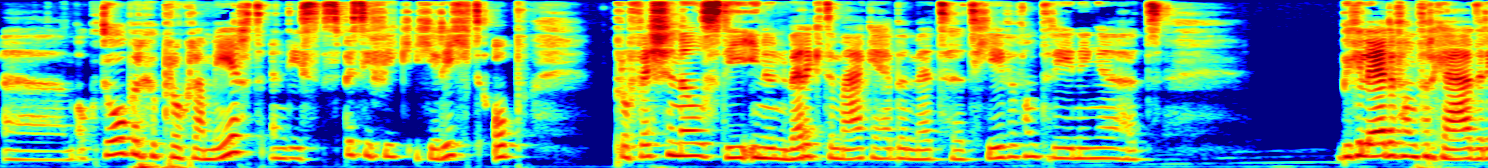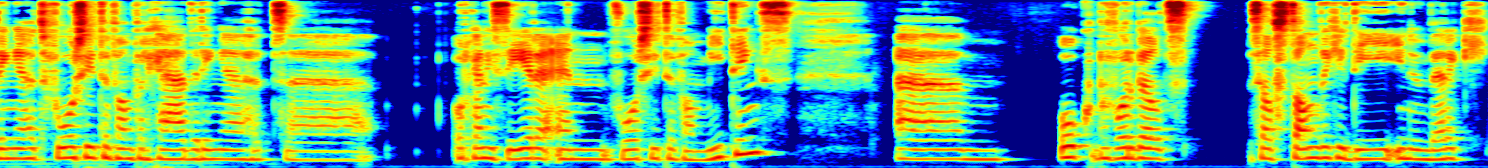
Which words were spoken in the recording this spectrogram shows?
uh, oktober geprogrammeerd en die is specifiek gericht op professionals die in hun werk te maken hebben met het geven van trainingen, het begeleiden van vergaderingen, het voorzitten van vergaderingen, het uh, organiseren en voorzitten van meetings. Ehm, ook bijvoorbeeld zelfstandigen die in hun werk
